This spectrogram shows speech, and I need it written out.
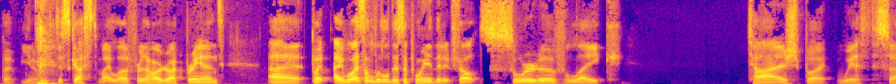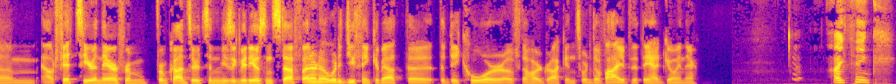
but you know we've discussed my love for the hard rock brand uh, but i was a little disappointed that it felt sort of like taj but with some outfits here and there from from concerts and music videos and stuff i don't know what did you think about the the decor of the hard rock and sort of the vibe that they had going there I think,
